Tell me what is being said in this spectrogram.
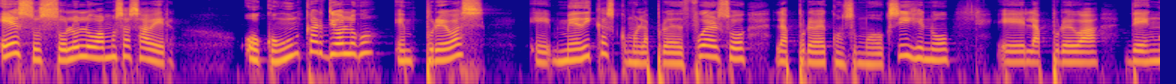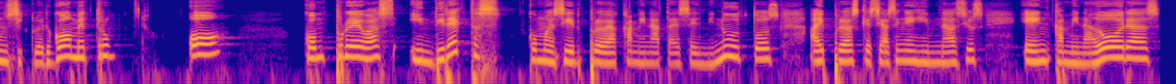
Eso solo lo vamos a saber o con un cardiólogo en pruebas eh, médicas como la prueba de esfuerzo, la prueba de consumo de oxígeno, eh, la prueba de en un cicloergómetro o con pruebas indirectas como decir prueba caminata de seis minutos, hay pruebas que se hacen en gimnasios en caminadoras,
